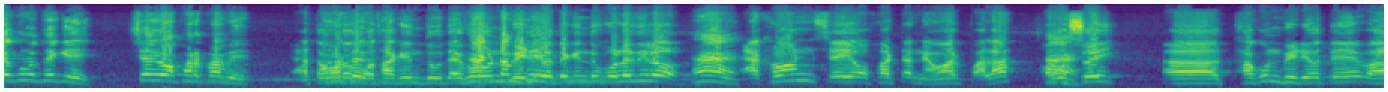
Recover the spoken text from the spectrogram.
এগুলো থেকে সেই অফার পাবে। এত বড় কথা কিন্তু দেখুন। ভিডিওতে কিন্তু বলে দিল। হ্যাঁ। এখন সেই অফারটা নেওয়ার পালা। হ্যাঁ। অবশ্যই আহ, থাকুন ভিডিওতে বা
